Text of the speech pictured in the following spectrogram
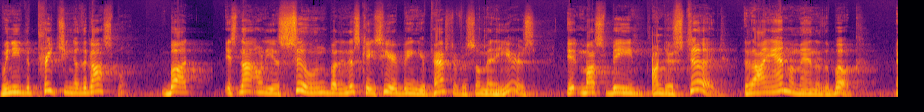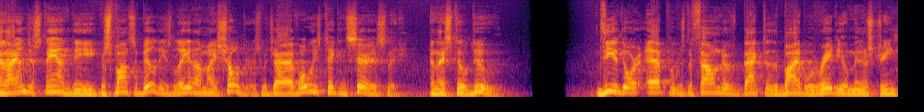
We need the preaching of the gospel. But it's not only assumed, but in this case here, being your pastor for so many years, it must be understood that I am a man of the book. And I understand the responsibilities laid on my shoulders, which I have always taken seriously, and I still do. Theodore Epp, who was the founder of Back to the Bible radio ministry,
